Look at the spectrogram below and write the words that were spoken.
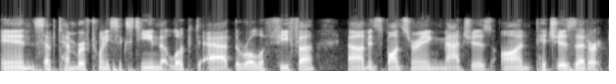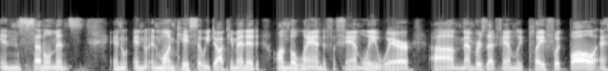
in September of 2016 that looked at the role of FIFA um, in sponsoring matches on pitches that are in settlements. And in, in one case that we documented on the land of a family where um, members of that family play football and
